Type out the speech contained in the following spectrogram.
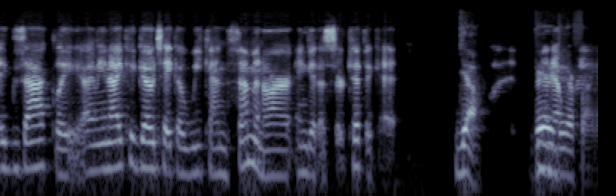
Exactly. I mean, I could go take a weekend seminar and get a certificate. Yeah, very you know, different.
